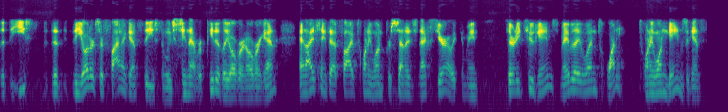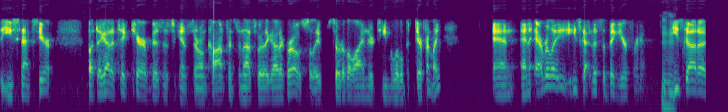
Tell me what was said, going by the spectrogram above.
that the East, the, the Oilers are fine against the East, and we've seen that repeatedly over and over again. And I think that 521 percentage next year, like I mean, 32 games, maybe they win 20, 21 games against the East next year. But they got to take care of business against their own conference, and that's where they got to grow. So they sort of align their team a little bit differently. And and Eberle, he's got this is a big year for him. Mm-hmm. He's got to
